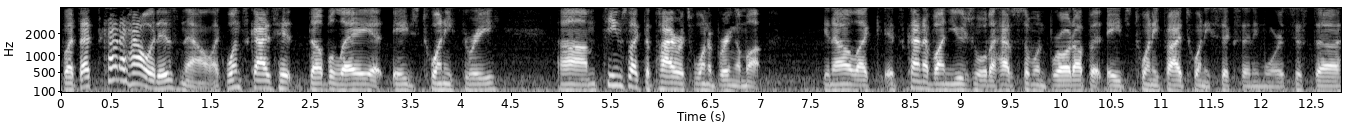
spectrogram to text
but that's kind of how it is now. Like once guys hit double A at age 23, um, teams like the Pirates want to bring them up. You know, like it's kind of unusual to have someone brought up at age 25, 26 anymore. It's just uh,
